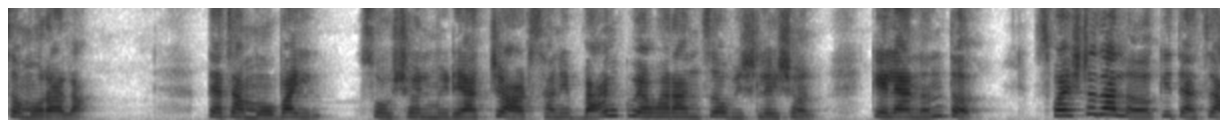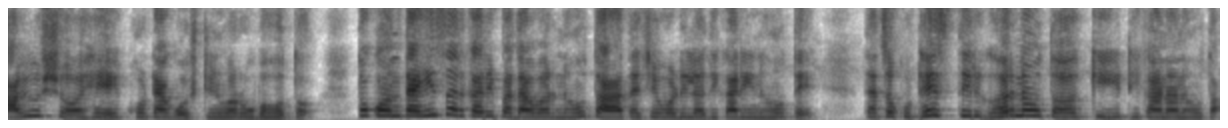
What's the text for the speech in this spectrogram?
समोर आला. त्याचा मोबाईल सोशल मीडिया चार्ट्स आणि बँक व्यवहारांचं विश्लेषण केल्यानंतर स्पष्ट झालं की त्याचं आयुष्य हे खोट्या गोष्टींवर उभं होतं. तो कोणत्याही सरकारी पदावर नव्हता त्याचे वडील अधिकारी नव्हते. त्याचं कुठेच स्थिर घर नव्हतं की ठिकाणा नव्हता.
